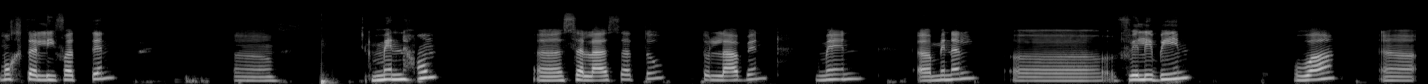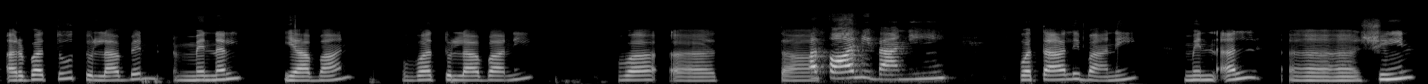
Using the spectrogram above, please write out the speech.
مختلفة آه، منهم آه، ثلاثة طلاب من آه، من الفلبين وأربعة طلاب من اليابان وطلابان و آه، تا- وطالباني وطالبان من الشين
